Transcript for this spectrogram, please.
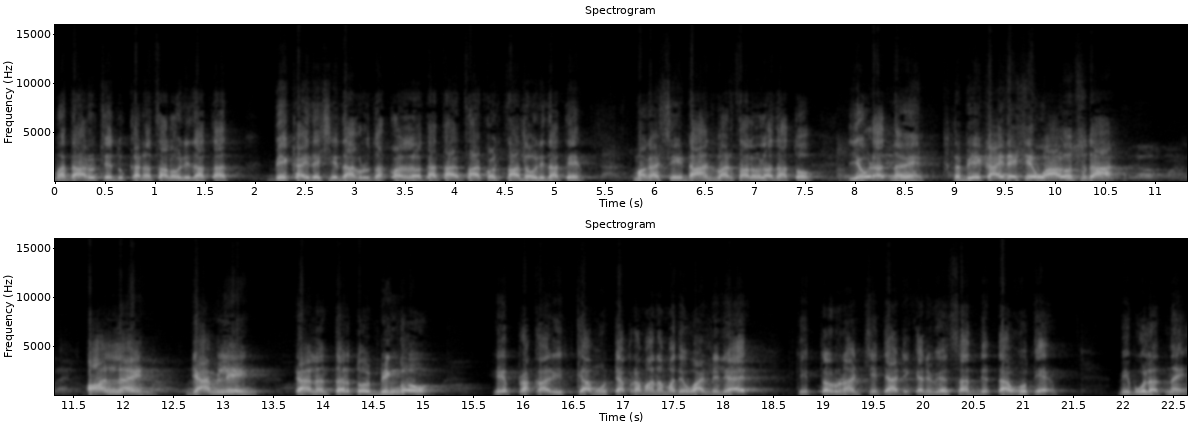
मग दारूचे दुकानं चालवली जातात बेकायदेशीर दारू चालवली जातात चालवली जाते मगाशी डान्स बार चालवला जातो. एवढंच नव्हे तर बेकायदेशीर वाळू सुद्धा. ऑनलाईन गॅमलिंग त्यानंतर तो बिंगो हे प्रकार इतक्या मोठ्या प्रमाणामध्ये वाढलेले आहेत की तरुणांची त्या ठिकाणी व्यसनता होते. मी बोलत नाही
